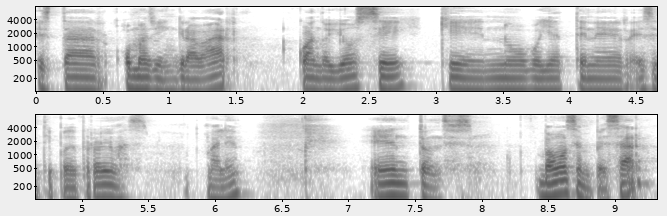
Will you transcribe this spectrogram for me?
estar, o más bien grabar, cuando yo sé que no voy a tener ese tipo de problemas, ¿vale? Entonces, vamos a empezar.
